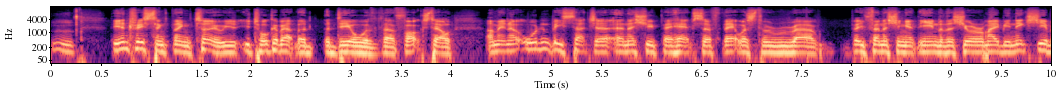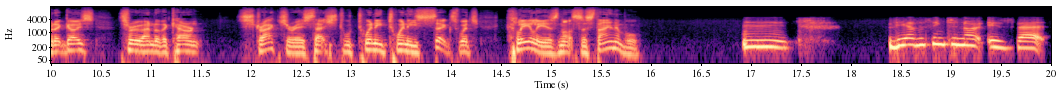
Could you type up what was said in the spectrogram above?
Mm. The interesting thing too, you, you talk about the, the deal with uh, Foxtel. I mean, it wouldn't be such a, an issue perhaps if that was to uh, be finishing at the end of this year or maybe next year, but it goes through under the current structure as such till 2026, which clearly is not sustainable. Mm. The other thing to note is that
